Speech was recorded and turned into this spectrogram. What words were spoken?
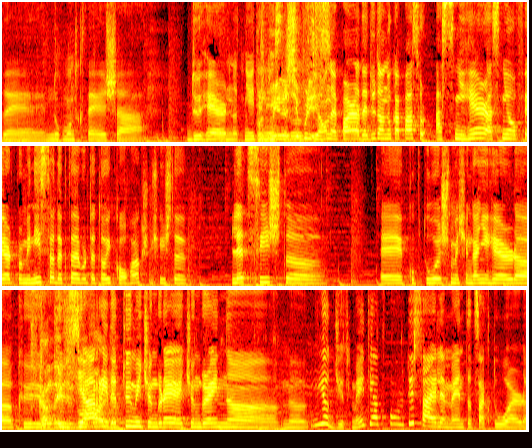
dhe nuk mund të kthehesha dy herë në të njëjtin po institucion e para dhe dyta nuk ka pasur asnjëherë asnjë ofertë për ministre dhe këtë e vërtetoi koha, kështu që ishte lehtësisht e kuptueshme që nganjëherë ky ky zjarri dhe tymi që ngre që ngrejnë, në jo të gjithë mediat, por disa elementë të caktuar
